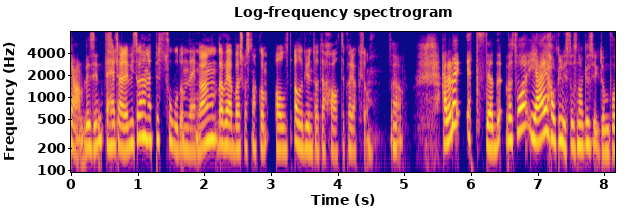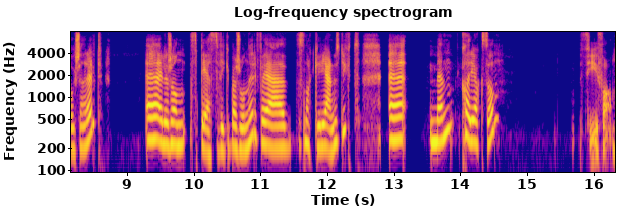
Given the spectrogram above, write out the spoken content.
jævlig sint. Helt ærlig, Vi skal ha en episode om det en gang, da vil jeg bare skal snakke om alt, alle grunner til at jeg hater Kari Akson. Ja. Her er det ett sted Vet du hva, jeg har ikke lyst til å snakke stygt om folk generelt. Eh, eller sånn spesifikke personer, for jeg snakker gjerne stygt. Men Kari Jakkesson Fy faen.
